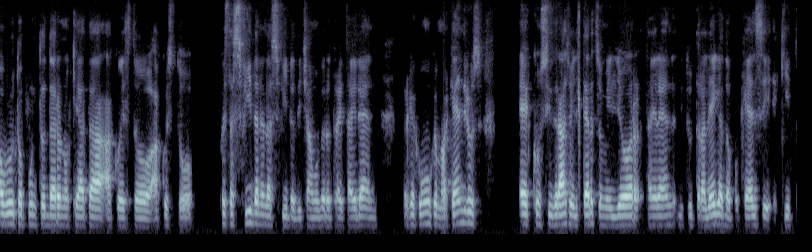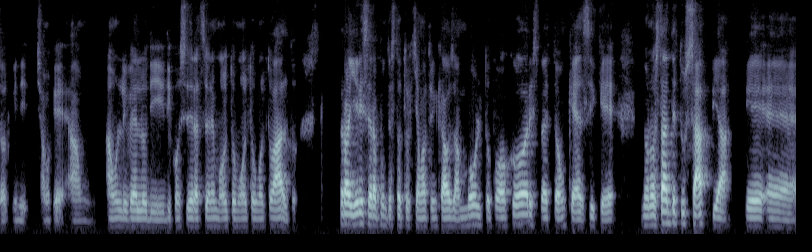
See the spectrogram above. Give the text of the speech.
ho voluto appunto dare un'occhiata a, questo, a questo, questa sfida nella sfida, diciamo, ovvero tra i tight end, perché comunque Mark Andrews è considerato il terzo miglior tight di tutta la Lega dopo Kelsey e Kittle, quindi diciamo che ha un, ha un livello di, di, considerazione molto molto molto alto. Però ieri sera appunto è stato chiamato in causa molto poco rispetto a un Kelsey che nonostante tu sappia che eh,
